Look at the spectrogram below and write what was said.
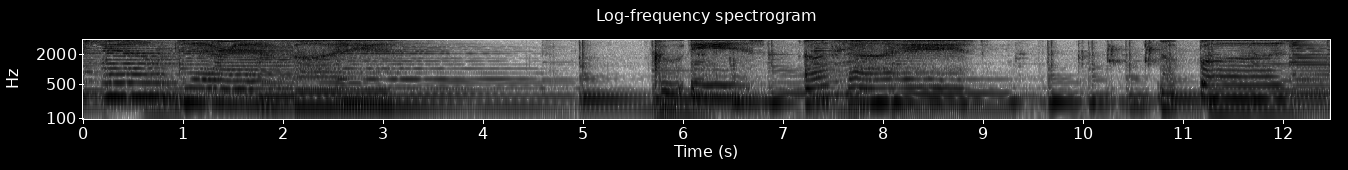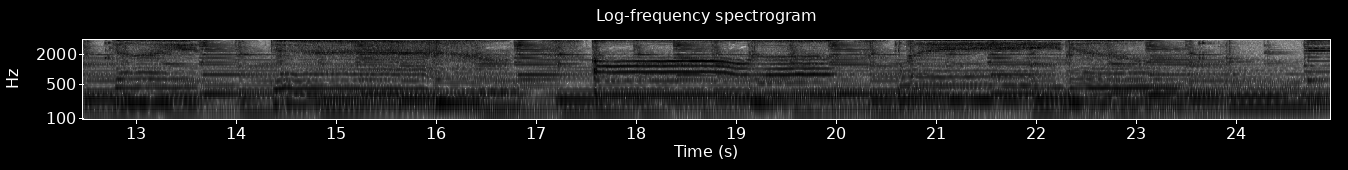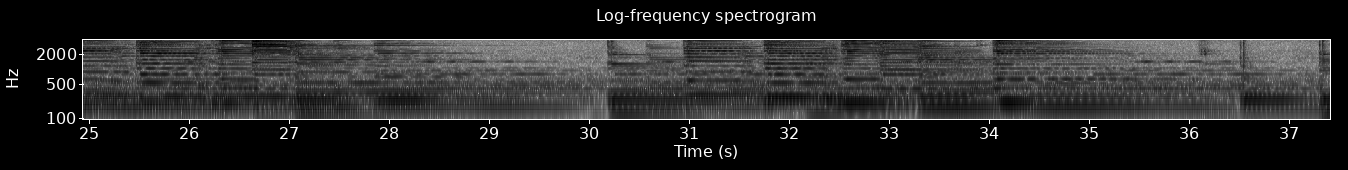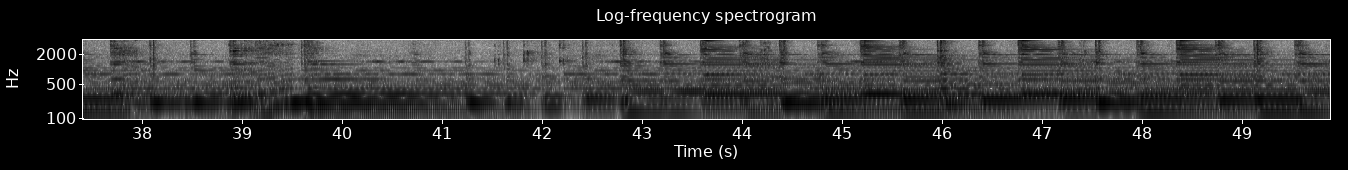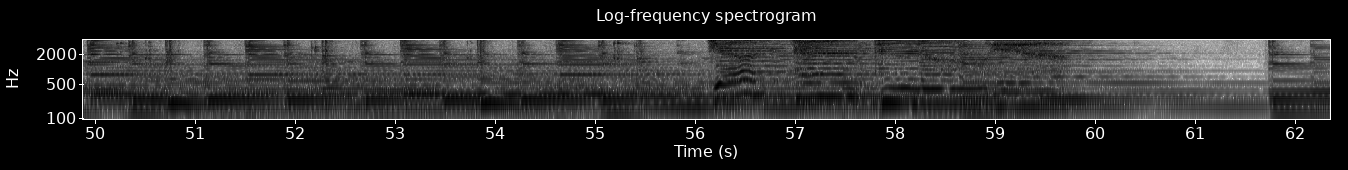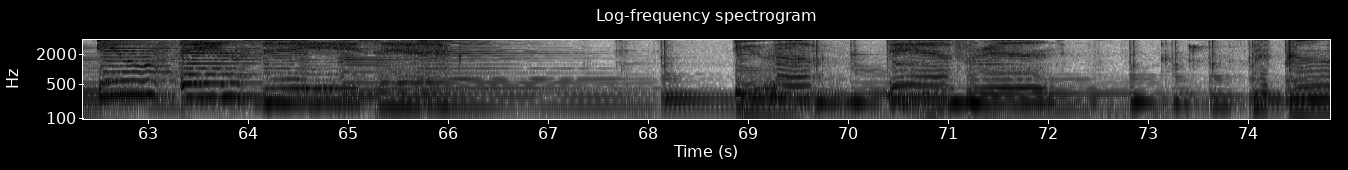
are still terrified. Cooties aside, the buzz. You look different. We're coming.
